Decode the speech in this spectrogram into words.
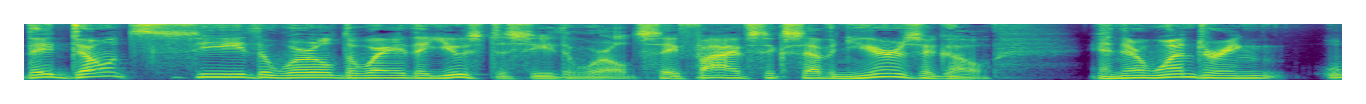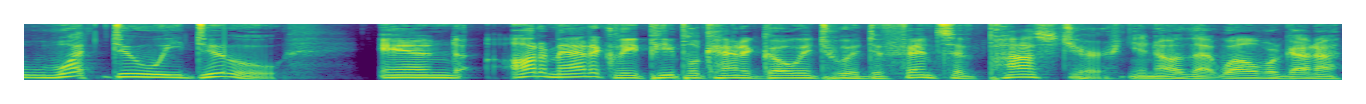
they don't see the world the way they used to see the world, say five, six, seven years ago, and they're wondering what do we do? and automatically people kind of go into a defensive posture you know that well we're gonna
